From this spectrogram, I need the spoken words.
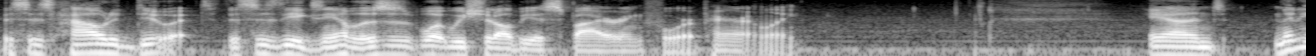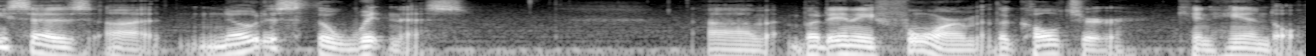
This is how to do it. This is the example. This is what we should all be aspiring for, apparently. And then he says, uh, notice the witness, um, but in a form the culture can handle.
